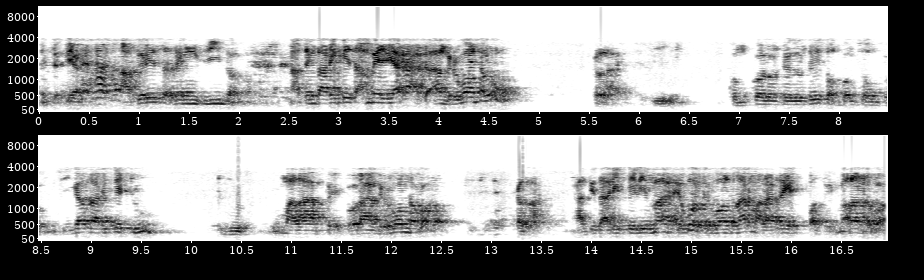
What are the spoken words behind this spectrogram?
Jadi akhirnya sering zino. Nah, sing tarifnya tak miliar agak angger uang telu. Kelar. Jadi kumko lonte lonte sombong sombong. Sehingga tarifnya du, malah orang angger uang nopo. Kelar. Nanti tarif lima, ewo uang kelar malah repot. Malah nopo.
